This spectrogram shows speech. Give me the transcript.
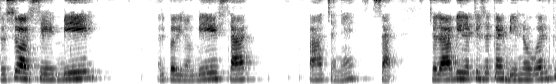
તો શું આવશે? બે અલ્પવિરામ. બે, સાત પાંચ અને સાત. ચલો આ બી લખી શકાય. બેનો વર્ગ,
